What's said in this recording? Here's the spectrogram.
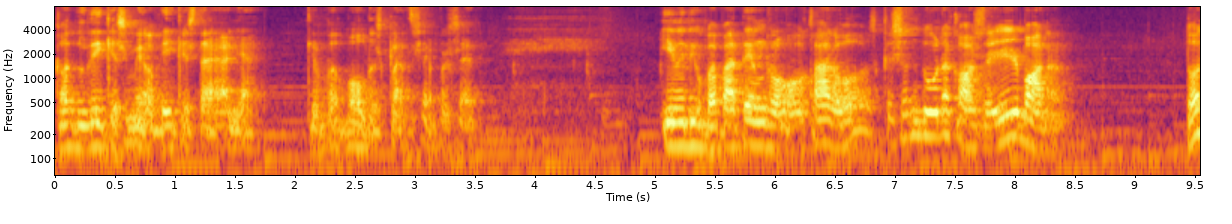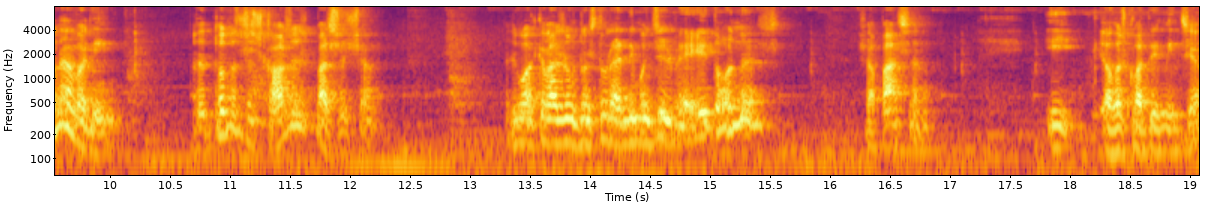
Com li dic a la meva fill que està allà, que va molt d'esclat, 100%. I em diu, papà, tens raó, claro, és que s'endú una cosa i és bona. Dona a venir. A totes les coses passa això. Igual que vas a un restaurant i menges bé i dones. Això passa. I a les quatre i mitja,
